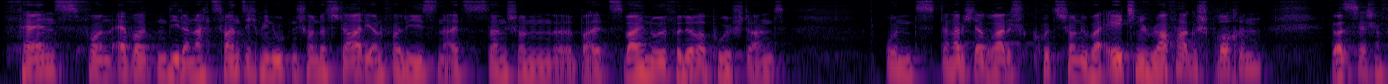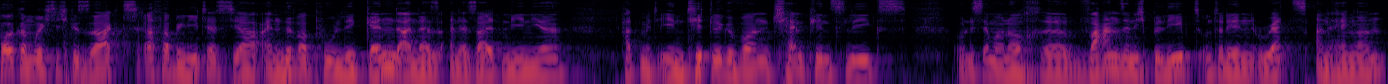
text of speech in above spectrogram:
Fans von Everton, die dann nach 20 Minuten schon das Stadion verließen, als es dann schon äh, bald 2-0 für Liverpool stand. Und dann habe ich da gerade kurz schon über Agent Rafa gesprochen. Du hast es ja schon vollkommen richtig gesagt. Rafa Benitez ist ja eine Liverpool-Legende an der, an der Seitenlinie, hat mit ihnen Titel gewonnen, Champions Leagues und ist immer noch äh, wahnsinnig beliebt unter den Reds-Anhängern.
